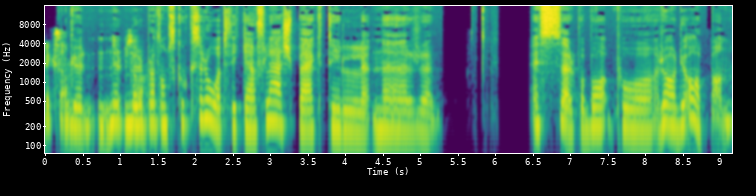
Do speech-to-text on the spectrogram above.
Liksom. Gud, när, Typ när du pratade om skogsrået fick jag en flashback till när eh, SR på, på radioapan,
